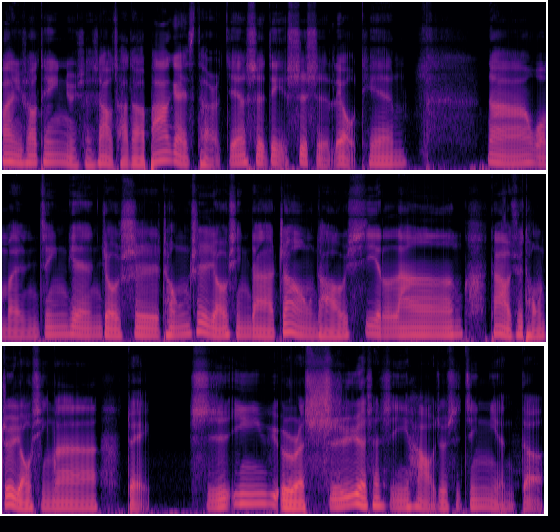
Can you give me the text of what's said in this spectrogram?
欢迎收听女神下午茶的 p o d c s t 今天是第四十六天。那我们今天就是同志游行的重头戏啦！大家有去同志游行吗？对，十一月十月三十一号就是今年的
